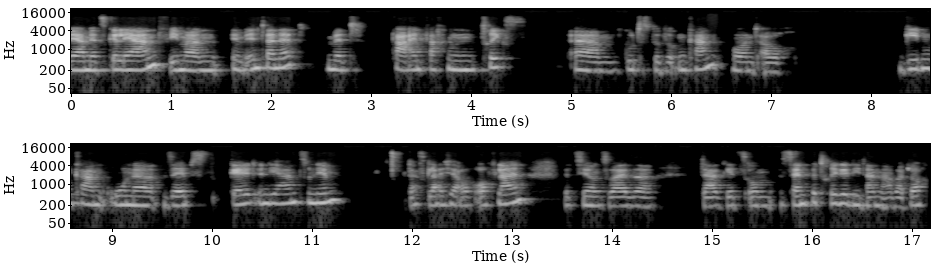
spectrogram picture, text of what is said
wir haben jetzt gelernt, wie man im Internet mit ein paar einfachen Tricks ähm, Gutes bewirken kann und auch geben kann, ohne selbst Geld in die Hand zu nehmen. Das gleiche auch offline, beziehungsweise da geht es um Centbeträge, die dann aber doch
